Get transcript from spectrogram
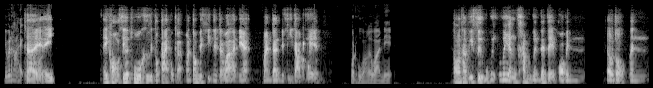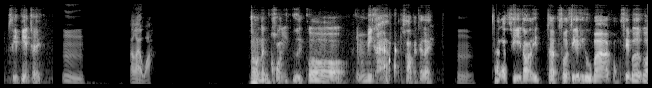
นี่ปัญหาอีกแล้วใช่เหรอไอไอของซิลโทคือตรงใต้อกอะมันต้องเป็นสีเงินแต่ว่าอันเนี้ย มันดันเป็นสีดำแทนปวดหัวเลยวันนี้ ตอนทำอีสึมันก็ก็ยังทำเงินได้แต่พอเป็นเอลโตะมันสีเปลี่ยนเฉย อืม อะไรวะ นอกนั้นของอย่างอื่นก็ยังไม่มีข่าวข่าวไปเท่าไหร่อืมถ้ากับสี่ตอนอาทิตย์ถ้าส่วนสี่ที่ดูมาของเซเบอร์ก็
